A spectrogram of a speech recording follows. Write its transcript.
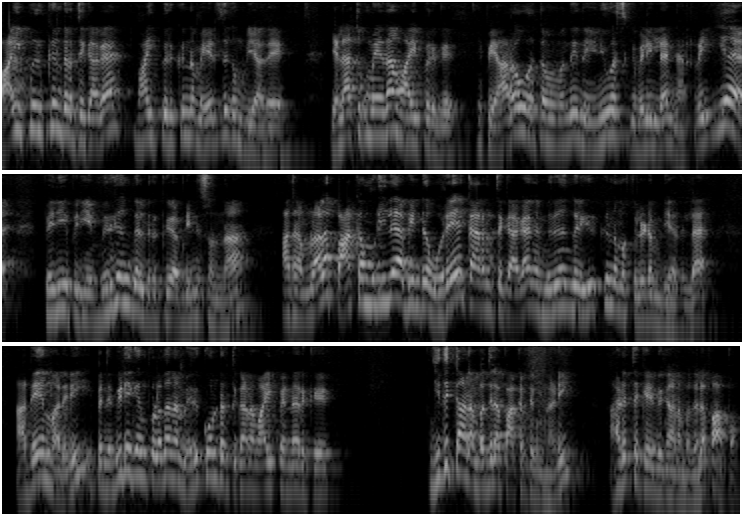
வாய்ப்பு இருக்குன்றதுக்காக வாய்ப்பு இருக்குன்னு நம்ம எடுத்துக்க முடியாது. எல்லாத்துக்குமே தான் வாய்ப்பு இருக்குது இப்போ யாரோ ஒருத்தவங்க வந்து இந்த யூனிவர்ஸுக்கு வெளியில் நிறைய பெரிய பெரிய மிருகங்கள் இருக்குது அப்படின்னு சொன்னால் அதை நம்மளால் பார்க்க முடியல அப்படின்ற ஒரே காரணத்துக்காக அங்கே மிருகங்கள் இருக்குதுன்னு நம்ம சொல்லிட முடியாதுல்ல? அதே மாதிரி இப்போ இந்த வீடியோ கேம்குள்ளே தான் நம்ம இருக்கோன்றதுக்கான வாய்ப்பு என்ன இருக்குது இதுக்கான பதிலை பார்க்கறதுக்கு முன்னாடி அடுத்த கேள்விக்கான பதிலை பார்ப்போம்.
